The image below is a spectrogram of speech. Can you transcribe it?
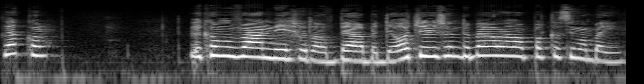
זה הכל. וכמובן, יש עוד הרבה הרבה דעות שלי שאני אדבר עליהן בפודקאסים הבאים.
